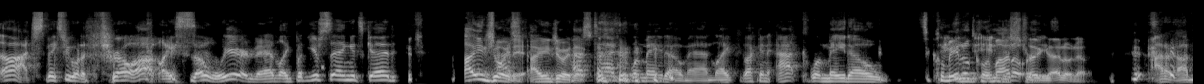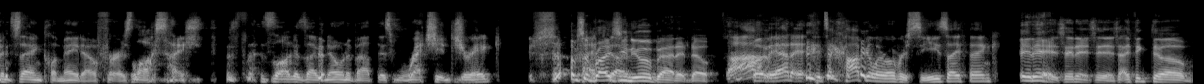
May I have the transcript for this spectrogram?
ah, it just makes me want to throw up. Like, it's so weird, man. Like, but you're saying it's good. I enjoyed it. I enjoyed Hashtag it. Hashtag Clamato, man. Like fucking at Clamato. It's Clamato, in- Clamato. I don't know. I don't know. I've been saying Clamato for as long as I, as long as I've known about this wretched drink. I'm surprised you knew about it though. Ah, But- man, it- it's like popular overseas. I think. It is. It is. It is. I think the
